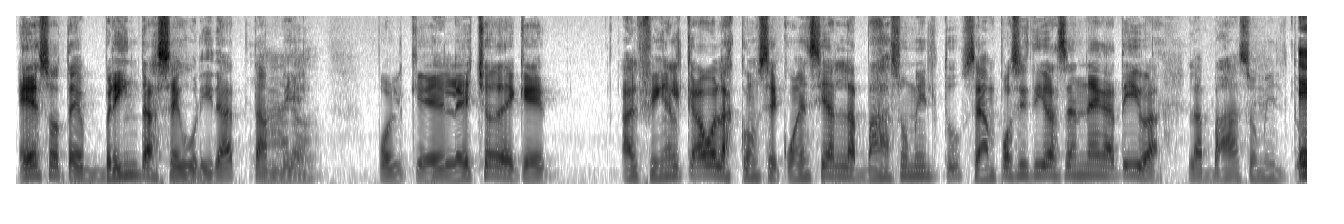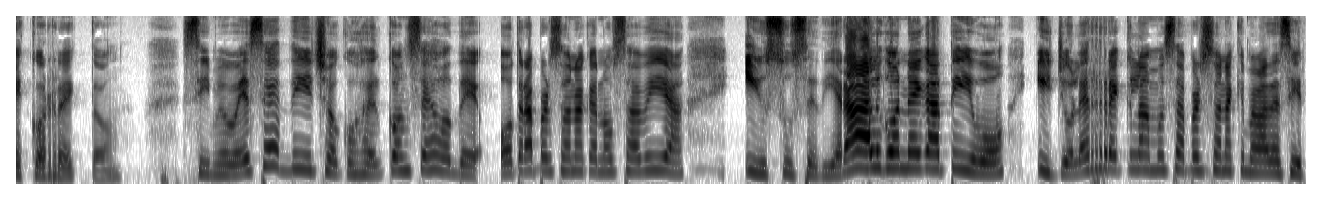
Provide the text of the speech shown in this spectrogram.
eso te brinda seguridad también. Porque el hecho de que al fin y al cabo las consecuencias las vas a asumir tú, sean positivas, sean negativas, las vas a asumir tú. Es correcto. Si me hubiese dicho coger consejo de otra persona que no sabía y sucediera algo negativo y yo le reclamo a esa persona que me va a decir,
